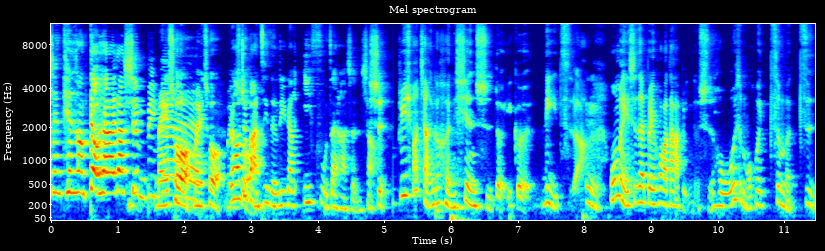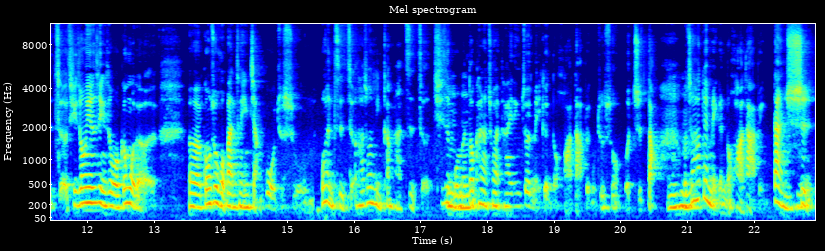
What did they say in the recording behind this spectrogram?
今天天上掉下来一张馅饼，没错，没错，然后就。把自己的力量依附在他身上，是必须要讲一个很现实的一个例子啊。嗯，我每一次在被画大饼的时候，我为什么会这么自责？其中一件事情是我跟我的。呃，工作伙伴曾经讲过，就说我很自责。他说：“你干嘛自责？其实我们都看得出来，他一定对每个人都画大饼。”我就说：“我知道，我知道他对每个人都画大饼。但是，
